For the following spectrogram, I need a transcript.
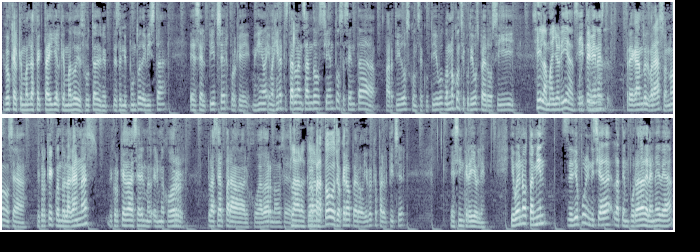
yo creo que el que más le afecta ahí y el que más lo disfruta desde mi, desde mi punto de vista es el pitcher, porque imagínate estar lanzando 160 partidos consecutivos, bueno, no consecutivos, pero sí Sí, la mayoría. Sí, te vienes fregando el brazo, ¿no? O sea, yo creo que cuando la ganas, yo creo que va a ser el, me- el mejor placer para el jugador, ¿no? O sea, Claro, bueno, claro. para todos yo creo, pero yo creo que para el pitcher es increíble. Y bueno, también se dio por iniciada la temporada de la NBA,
